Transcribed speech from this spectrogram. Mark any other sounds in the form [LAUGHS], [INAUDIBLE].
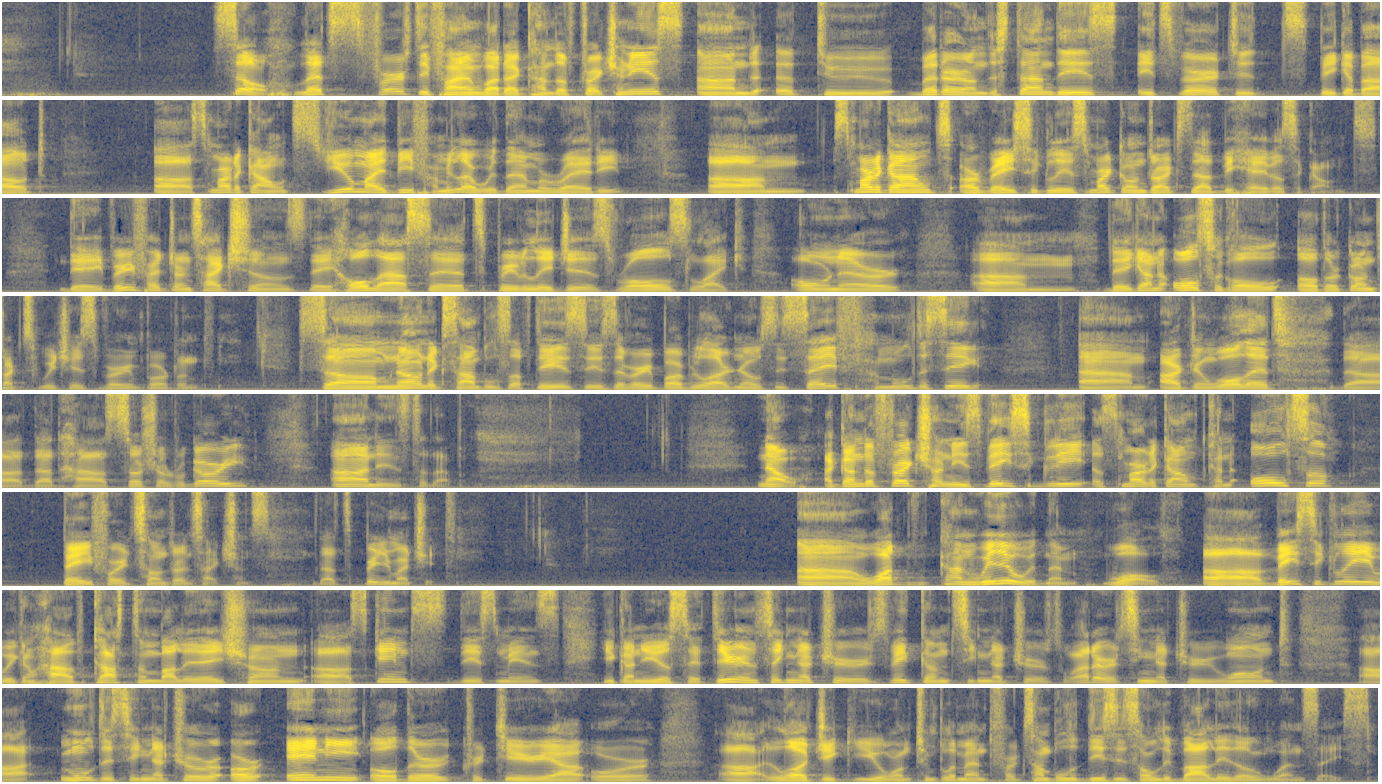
So let's first define what account abstraction is. And uh, to better understand this, it's better to speak about uh, smart accounts. You might be familiar with them already. Um, smart accounts are basically smart contracts that behave as accounts. They verify transactions, they hold assets, privileges, roles like owner. Um, they can also call other contracts, which is very important. Some known examples of this is the very popular Gnosis Safe, Multisig, um, Argent Wallet that, that has social recovery, and Instadapp. Now, account abstraction is basically a smart account can also pay for its own transactions. That's pretty much it. Uh, what can we do with them? Well, uh, basically, we can have custom validation uh, schemes. This means you can use Ethereum signatures, Bitcoin signatures, whatever signature you want, uh, multi-signature, or any other criteria or uh, logic you want to implement. For example, this is only valid on Wednesdays.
